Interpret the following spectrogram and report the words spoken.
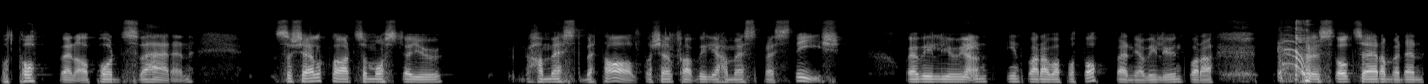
på toppen av poddsfären så självklart så måste jag ju ha mest betalt och självklart vill jag ha mest prestige. Och jag vill ju ja. inte, inte bara vara på toppen, jag vill ju inte bara stoltsera med den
